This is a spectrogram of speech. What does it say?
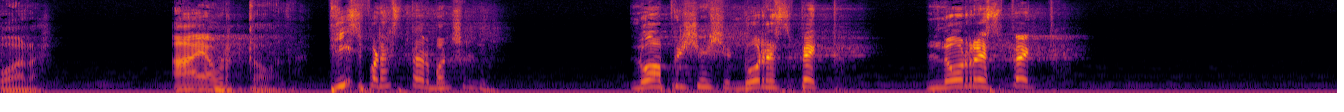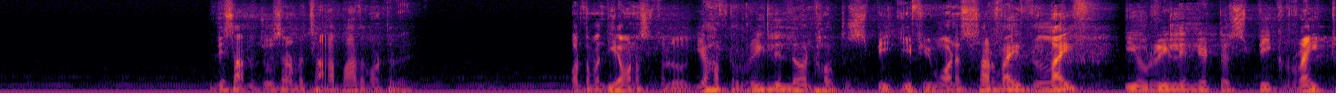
పోరా ఆ ఎవడికి కావాలరా తీసి పడేస్తున్నారు మనుషుల్ని no appreciation no respect no respect కొన్నిసార్లు చూసినప్పుడు చాలా బాధగా ఉంటుంది. కొంతమంది యవనస్తులు you have to really learn how to speak if you want survive life you really need to speak right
